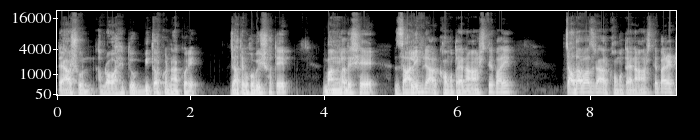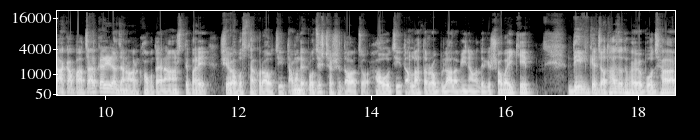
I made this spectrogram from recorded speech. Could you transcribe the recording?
তাই আসুন আমরা অহেতুক বিতর্ক না করে যাতে ভবিষ্যতে বাংলাদেশে জালিমরা আর ক্ষমতায় না আসতে পারে। চাঁদাবাজরা আর ক্ষমতায় না আসতে পারে, টাকা পাচারকারীরা যেন আর ক্ষমতায় না আসতে পারে, সে ব্যবস্থা করা উচিত। আমাদের প্রচেষ্টা হওয়া- হওয়া উচিত। আল্লাহ তালা রব্বুল আলমিন আমাদেরকে সবাইকে দিনকে যথাযথভাবে বোঝার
